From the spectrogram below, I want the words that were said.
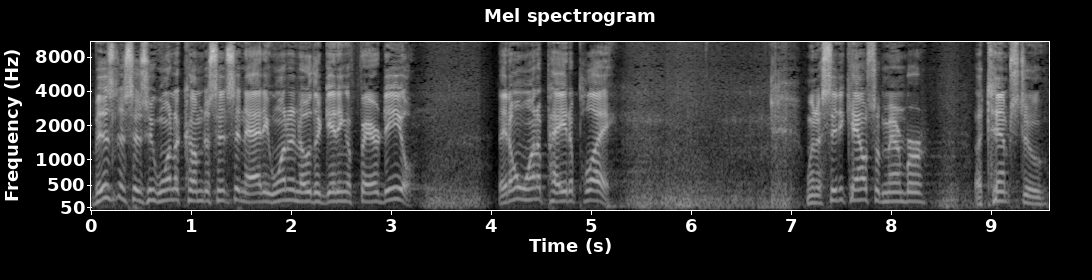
Businesses who want to come to Cincinnati want to know they're getting a fair deal. They don't want to pay to play. When a city council member attempts to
